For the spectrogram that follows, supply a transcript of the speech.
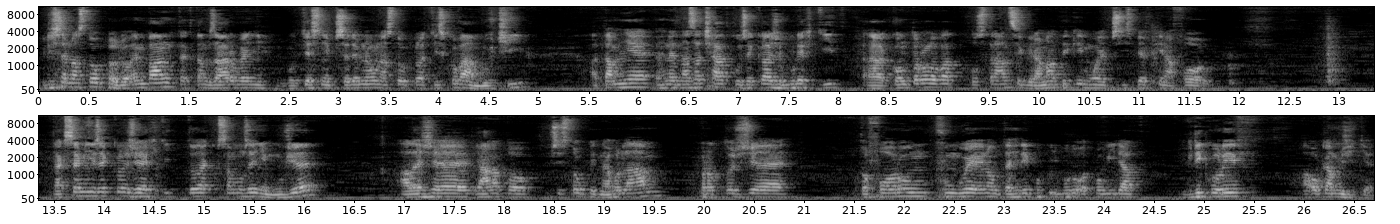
Když jsem nastoupil do mBank, tak tam zároveň, těsně přede mnou, nastoupila tisková mluvčí a tam mě hned na začátku řekla, že bude chtít eh, kontrolovat po stránce gramatiky moje příspěvky na fóru. Tak jsem jí řekl, že chtít to jako samozřejmě může, ale že já na to přistoupit nehodlám, protože to fórum funguje jenom tehdy, pokud budu odpovídat kdykoliv a okamžitě.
